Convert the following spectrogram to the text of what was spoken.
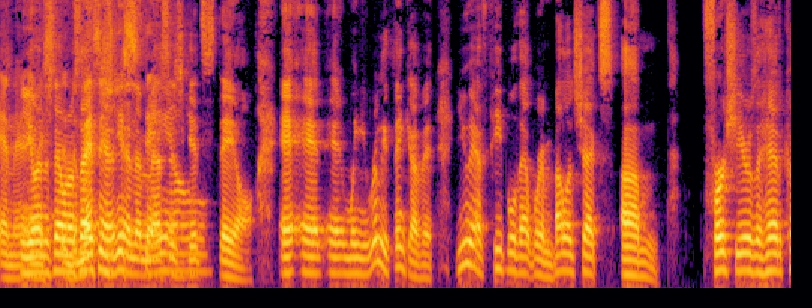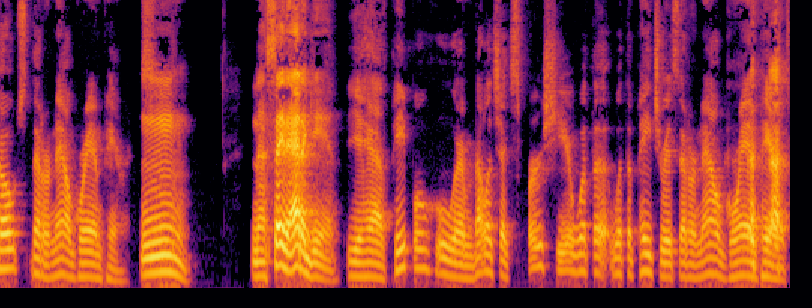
And then You and understand what the I'm saying? Message and, gets and the message stale. gets stale. And, and and when you really think of it, you have people that were in Belichick's um, first year as a head coach that are now grandparents. Mm. Now say that again. You have people who were in Belichick's first year with the with the Patriots that are now grandparents.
